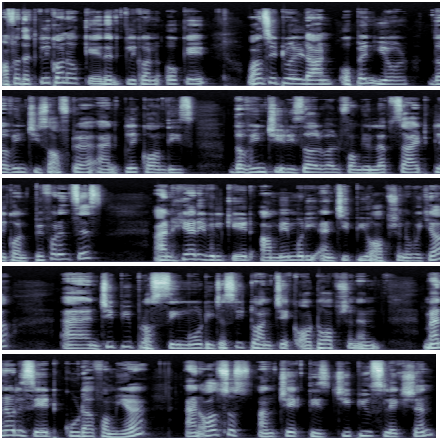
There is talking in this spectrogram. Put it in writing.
After that click on ok then click on ok. Once it will done open your DaVinci software and click on this DaVinci resolver from your left side. Click on preferences. And here you will get a memory and GPU option over here. And GPU processing mode you just need to uncheck auto option and manually set CUDA from here. And also uncheck this GPU selection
